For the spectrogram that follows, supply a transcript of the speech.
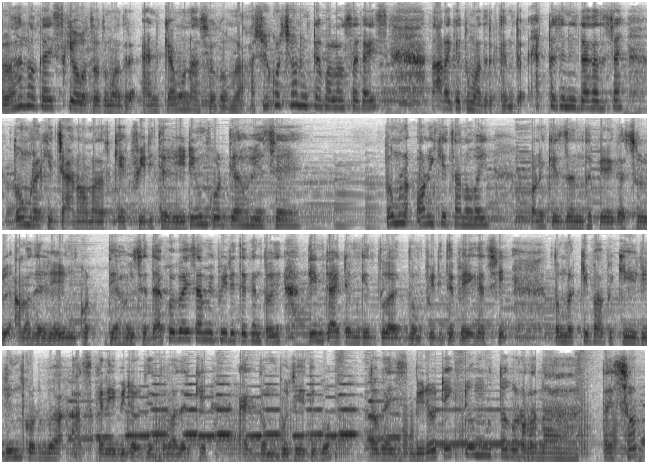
হ্যালো হ্যালো গাইস কি অবস্থা তোমাদের? অ্যান্ড কেমন আছো তোমরা? আশা করছি অনেকটা ভালো আছো গাইস তার আগে তোমাদের কিন্তু একটা জিনিস দেখাতে চাই। তোমরা কি জানো আমাদেরকে ফ্রিতে রিডিম কোড দেওয়া হয়েছে? তোমরা অনেকে জানো ভাই, অনেকে জানতে পেরে গেছো আমাদের রিডিম কোড দেওয়া হয়েছে। দেখো গাইস আমি ফ্রিতে কিন্তু ওই তিনটা আইটেম কিন্তু একদম ফ্রিতে পেয়ে গেছি। তোমরা কীভাবে কি রিডিম করবে আজকের এই ভিডিওতে তোমাদেরকে একদম বুঝিয়ে দিব। তো গাইস ভিডিওটা একটু মুহূর্ত করো না। তাই ছোট্ট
